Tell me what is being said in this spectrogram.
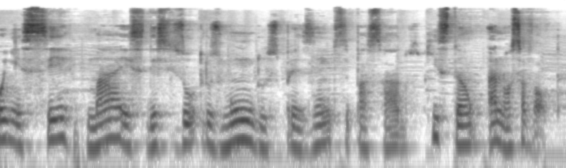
conhecer mais desses outros mundos presentes e passados que estão à nossa volta.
